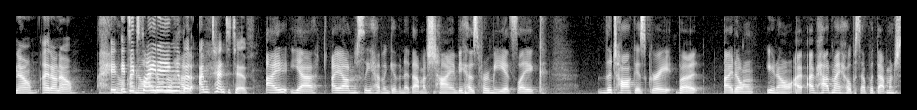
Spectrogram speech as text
know, I don't know. Know, it's I know, know exciting, but to- I'm tentative. I yeah, I honestly haven't given it that much time because for me it's like the talk is great, but I don't, you know, I, I've had my hopes up with that much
